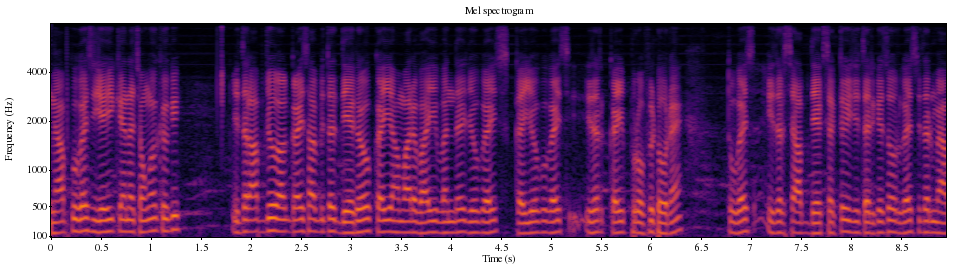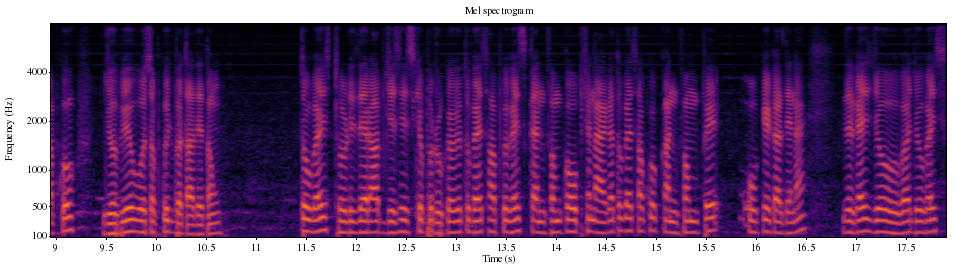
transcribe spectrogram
मैं आपको गैस यही कहना चाहूँगा, क्योंकि इधर आप जो गैस आप इधर देख रहे हो, कई हमारे भाई बंदे जो गैस कईयों को गैस इधर कई प्रॉफिट हो रहे हैं। तो गैस इधर से आप देख सकते हो इसी तरीके से, और गैस इधर मैं आपको जो भी है, वो सब कुछ बता देता हूँ। तो गैस थोड़ी देर आप जैसे इसके ऊपर रुकोगे तो गैस आपको गैस कंफर्म का ऑप्शन आएगा तो गैस आपको कंफर्म पे ओके कर देना है। इधर गैस जो होगा, जो गैस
